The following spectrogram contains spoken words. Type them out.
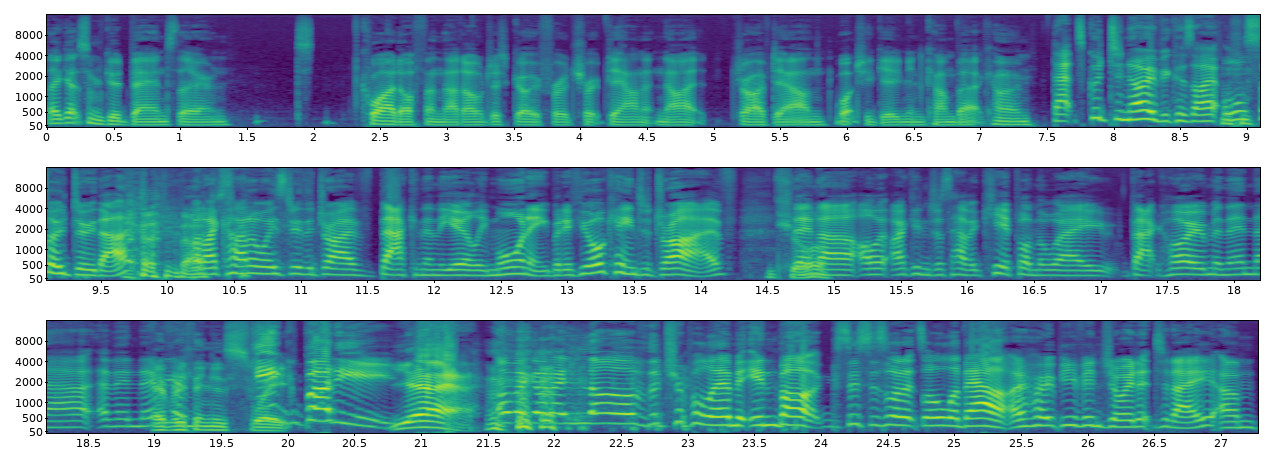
They get some good bands there, and quite often that I'll just go for a trip down at night, drive down, watch a gig, and come back home. That's good to know because I also do that, but I can't always do the drive back and then the early morning. But if you're keen to drive, Sure. then uh, I'll, I can just have a kip on the way back home, and then uh, and then there we go. Everything is sweet. Gig buddy. Yeah. Oh my god, I love the Triple M inbox. This is what it's all about. I hope you've enjoyed it today. Um,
